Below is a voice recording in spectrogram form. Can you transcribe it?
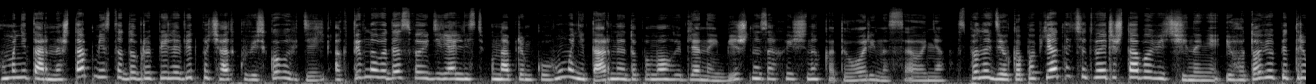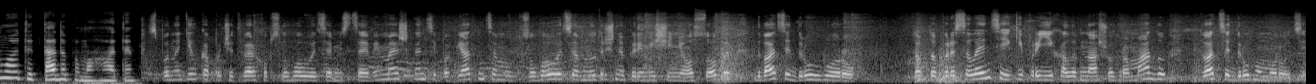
Гуманітарний штаб міста Добропілля від початку військових дій активно веде свою діяльність у напрямку гуманітарної допомоги для найбільш незахищених категорій населення. З понеділка по п'ятницю двері штабу відчинені і готові підтримувати та допомагати. З понеділка по четверг обслуговуються місцеві мешканці, по п'ятницям обслуговуються внутрішньо переміщені особи 22-го року. Тобто переселенці, які приїхали в нашу громаду в 22-му році.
